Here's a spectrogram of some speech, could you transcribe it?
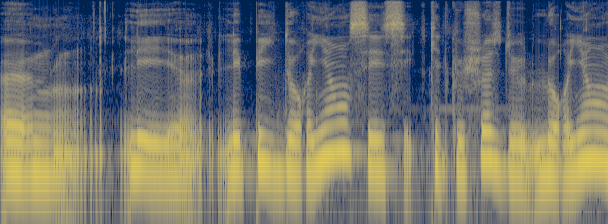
Euh, les, euh, les pays d'Orient, c'est quelque chose de l'Orient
